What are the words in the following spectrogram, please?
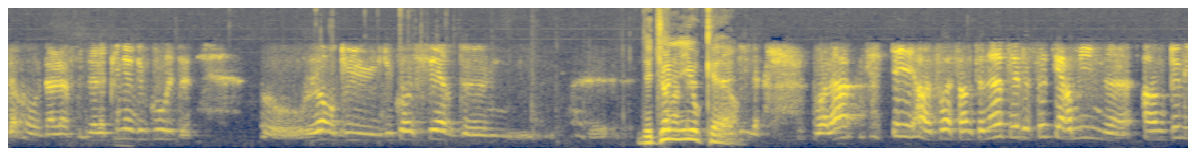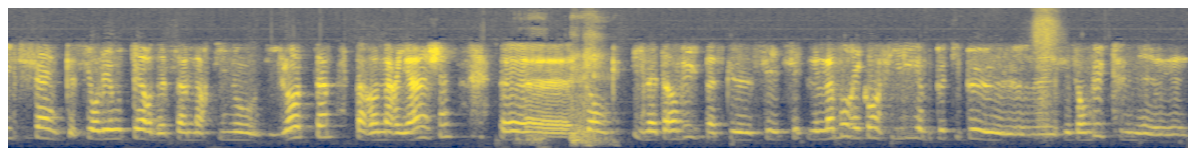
dans, la, dans la Pinée de Gould, lors du, du, concert de, de John Lee Hooker. Voilà. Et en 69, elle se termine en 2005 sur les hauteurs de San Martino di Lotte par un mariage. Euh, donc, inattendu, parce que l'amour réconcilie un petit peu, euh, c'est son but, euh,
